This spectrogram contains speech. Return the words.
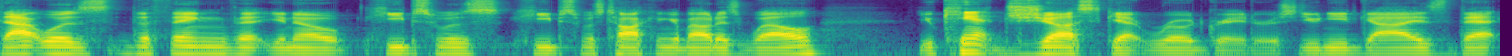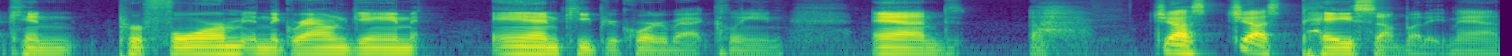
that was the thing that you know heaps was heaps was talking about as well. You can't just get road graders. You need guys that can perform in the ground game and keep your quarterback clean. And uh, just just pay somebody man.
